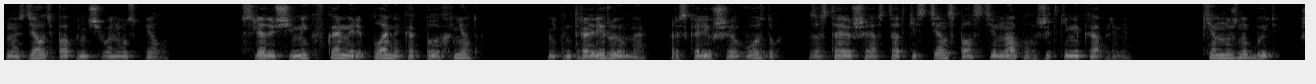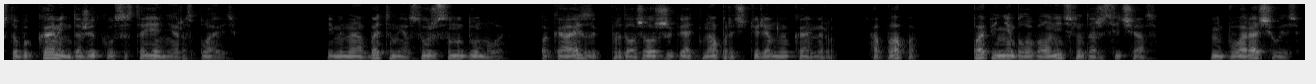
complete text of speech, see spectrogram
но сделать папа ничего не успел. В следующий миг в камере пламя как полыхнет, неконтролируемое, раскалившее воздух, заставившее остатки стен сползти на пол жидкими каплями. Кем нужно быть, чтобы камень до жидкого состояния расплавить? Именно об этом я с ужасом и думала, пока Айзек продолжал сжигать напрочь тюремную камеру. А папа? Папе не было волнительно даже сейчас. Не поворачиваясь,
